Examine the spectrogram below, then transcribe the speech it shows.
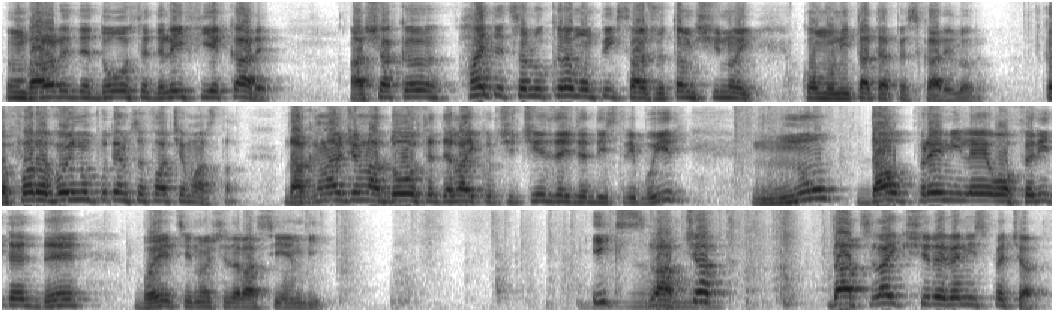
în valoare de 200 de lei fiecare. Așa că haideți să lucrăm un pic, să ajutăm și noi comunitatea pescarilor. Că fără voi nu putem să facem asta. Dacă nu ajungem la 200 de like-uri și 50 de distribuiri, nu dau premiile oferite de băieții noștri de la CMB. X la chat, dați like și reveniți pe chat.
